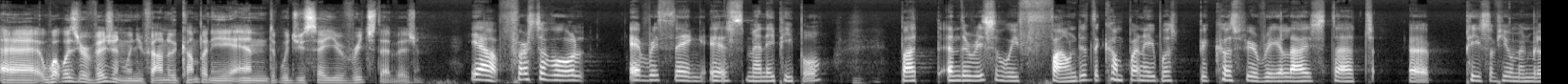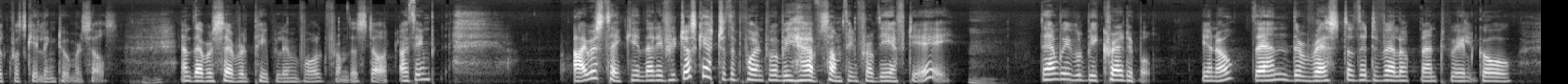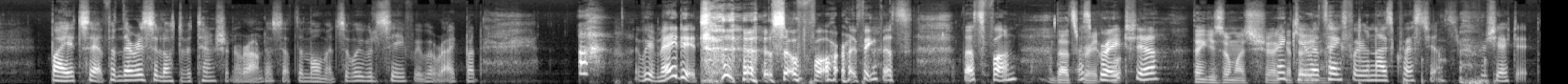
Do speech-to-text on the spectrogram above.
uh, what was your vision when you founded the company, and would you say you've reached that vision? Yeah. First of all, everything is many people. But and the reason we founded the company was because we realized that a piece of human milk was killing tumor cells. Mm-hmm. And there were several people involved from the start. I think I was thinking that if we just get to the point where we have something from the FDA. Mm. then we will be credible. You know, then the rest of the development will go by itself. And there is a lot of attention around us at the moment, so we will see if we were right. But ah, we made it so far. I think that's that's fun. That's, great. That's great. great. Well, yeah. thank you so much, uh, Thank you, Catharina. and thanks for your nice questions. Appreciate it.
